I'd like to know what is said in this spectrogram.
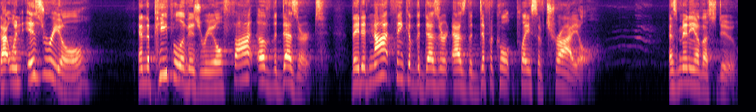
that when Israel and the people of Israel thought of the desert, they did not think of the desert as the difficult place of trial, as many of us do.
